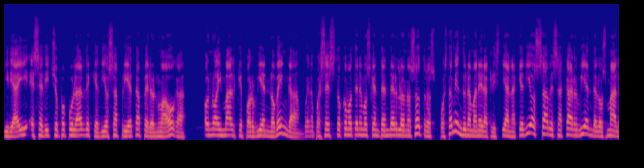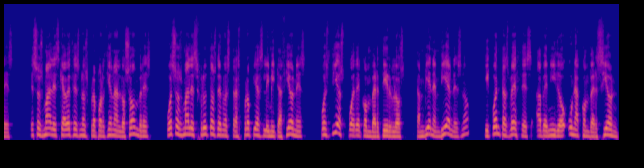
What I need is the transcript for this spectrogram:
Y de ahí ese dicho popular de que Dios aprieta pero no ahoga, o no hay mal que por bien no venga. Bueno, pues esto, ¿cómo tenemos que entenderlo nosotros? Pues también de una manera cristiana, que Dios sabe sacar bien de los males, esos males que a veces nos proporcionan los hombres, o esos males frutos de nuestras propias limitaciones, pues Dios puede convertirlos también en bienes, ¿no? ¿Y cuántas veces ha venido una conversión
